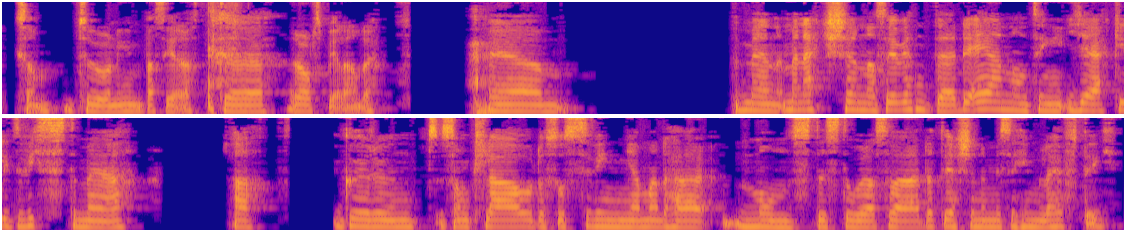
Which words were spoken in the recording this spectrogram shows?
liksom, turordningbaserat eh, rollspelande. Eh, men, men action, alltså jag vet inte, det är någonting jäkligt visst med att gå runt som Cloud och så svingar man det här monsterstora svärdet och jag känner mig så himla häftig.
